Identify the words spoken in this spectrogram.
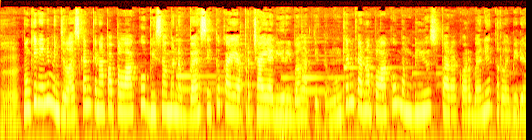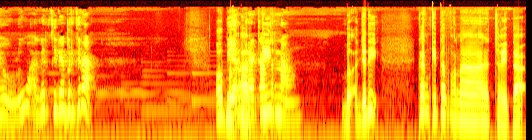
Heeh. Mungkin ini menjelaskan kenapa pelaku bisa menebas itu kayak percaya diri banget gitu. Mungkin karena pelaku membius para korbannya terlebih dahulu agar tidak bergerak, Oh, biar mereka berarti tenang. Be- jadi kan kita pernah cerita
